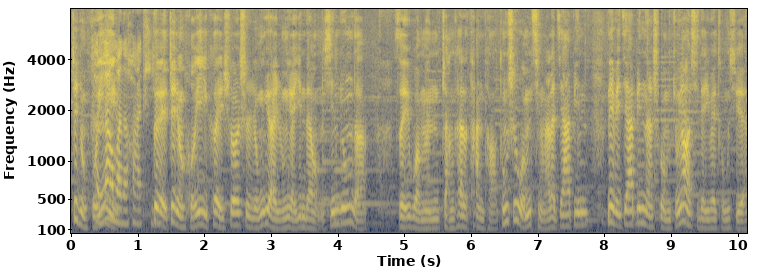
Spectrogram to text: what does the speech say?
这种回忆很浪漫的话题。对，这种回忆可以说是永远永远印在我们心中的。所以我们展开了探讨，同时我们请来了嘉宾。那位嘉宾呢，是我们中药系的一位同学，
